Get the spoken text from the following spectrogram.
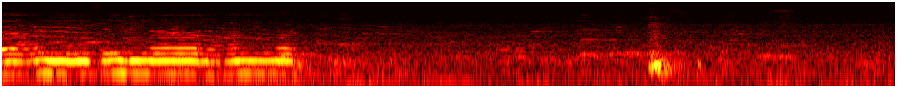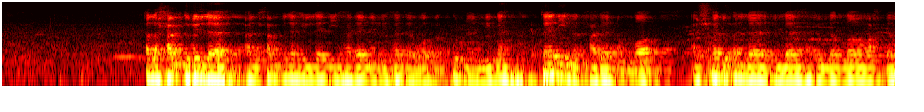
علي سيدنا محمد. الحمد لله الحمد لله الذي هدانا لهذا وما كنا لنهتدي من هدانا الله. أشهد أن لا إله إلا الله وحده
